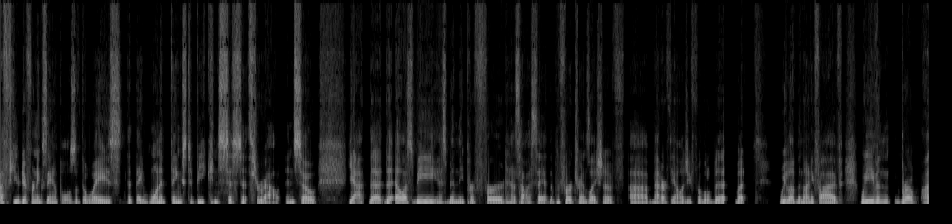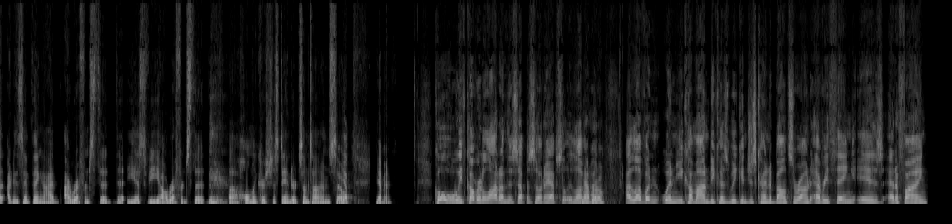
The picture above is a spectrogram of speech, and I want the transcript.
a few different examples of the ways that they wanted things to be consistent throughout. And so, yeah, the the LSB has been the preferred. That's how I say it, the preferred translation of uh, matter of theology for a little bit, but. We love the 95. We even, bro, I, I do the same thing. I, I reference the the ESV. I'll reference the, the uh, Holman Christian Standard sometimes. So, Yep. yeah, man. Cool. Well, we've covered a lot on this episode. I absolutely love Yeah, it. bro. I, I love when when you come on because we can just kind of bounce around. Everything is edifying,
